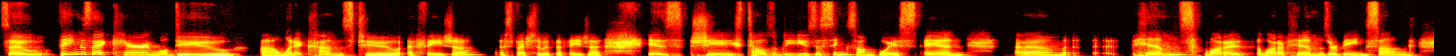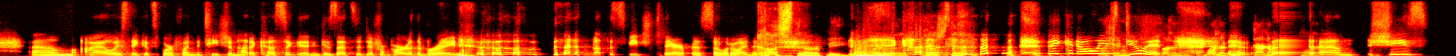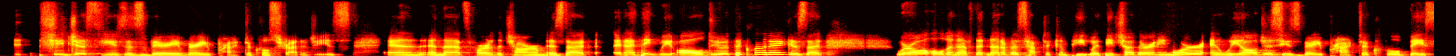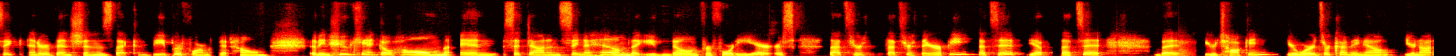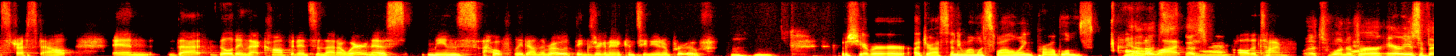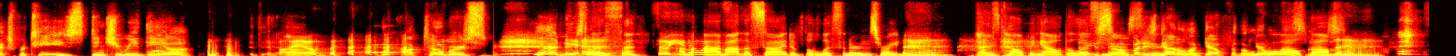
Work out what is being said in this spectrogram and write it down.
So, things that Karen will do uh, when it comes to aphasia, especially with aphasia, is she tells them to use a sing song voice. And um, hymns. A lot of a lot of hymns are being sung. Um, i always think it's more fun to teach them how to cuss again because that's a different part of the brain. I'm not the speech therapist so what do i know? Cuss therapy, cuss therapy. they can always do it. but um, she's she just uses very very practical strategies. And and that's part of the charm is that and i think we all do at the clinic is that we're all old enough that none of us have to compete with each other anymore. And we all just use very practical, basic interventions that can be performed at home. I mean, who can't go home and sit down and sing a hymn that you've known for 40 years? That's your that's your therapy. That's it. Yep, that's it. But you're talking, your words are coming out, you're not stressed out. And that building that confidence and that awareness means hopefully down the road things are going to continue to improve. Mm-hmm. Does she ever address anyone with swallowing problems? Yeah, a lot. That's all the time. That's one of her areas of expertise. Didn't you read the uh, the bio. Uh, the October's yeah newsletter. Listen, so you I'm, know what? I'm on the side of the listeners right now, Thank just you. helping out the Thank you. listeners. Somebody's here. got to look out for the listeners. You're welcome.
